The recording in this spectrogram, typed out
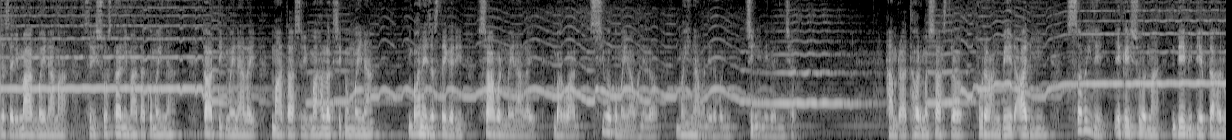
जसरी माघ महिनामा श्री स्वस्तानी माताको महिना कार्तिक महिनालाई माता श्री महालक्ष्मीको महिना भने जस्तै गरी श्रावण महिनालाई भगवान् शिवको महिना भनेर महिना भनेर पनि चिनिने गरिन्छ। हाम्रा धर्मशास्त्र पुराण वेद आदि सबैले एकै स्वरमा देवी देवताहरू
